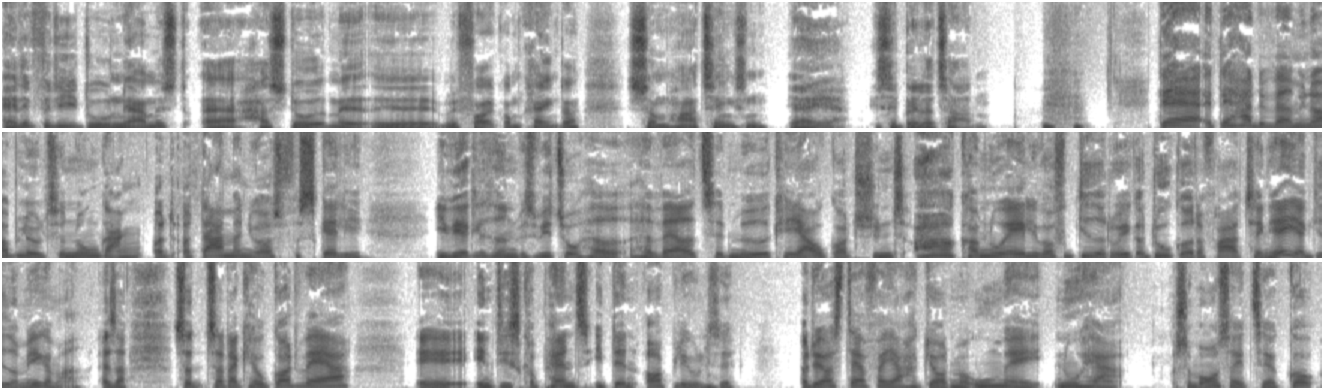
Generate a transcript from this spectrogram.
er det fordi, du nærmest uh, har stået med, uh, med folk omkring dig, som har tænkt sådan, ja ja, Isabella tager den? det, er, det har det været min oplevelse nogle gange, og, og der er man jo også forskellig. I virkeligheden, hvis vi to havde, havde været til et møde, kan jeg jo godt synes, åh, kom nu Ali, hvorfor gider du ikke? Og du er gået derfra og tænkt, hey, jeg gider mega meget. Altså, så, så der kan jo godt være øh, en diskrepans i den oplevelse. Mm. Og det er også derfor, jeg har gjort mig umage nu her som årsag til at gå,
